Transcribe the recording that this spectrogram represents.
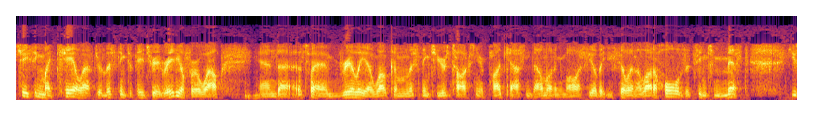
chasing my tail after listening to Patriot Radio for a while, and uh, that's why I'm really uh, welcome listening to your talks and your podcasts and downloading them all. I feel that you fill in a lot of holes that seem to be missed. You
